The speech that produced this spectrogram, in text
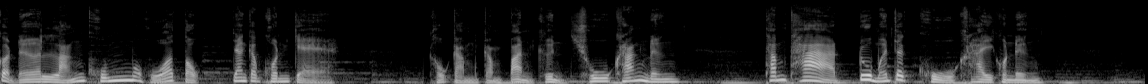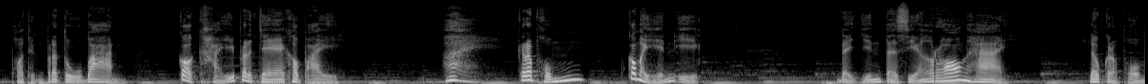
ก็เดินหลังค้อมหัวตกยังกับคนแก่ เขากำกำปั้นขึ้นชูครั้งหนึ่งทำท่าดูเหมือนจะขู่ใครคนหนึ่ง พอถึงประตูบ้านก็ไขประแจเข้าไปเฮ้ยกระผมก็ไม่เห็นอีก ได้ยินแต่เสียงร้องไห้ แล้วกระผม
